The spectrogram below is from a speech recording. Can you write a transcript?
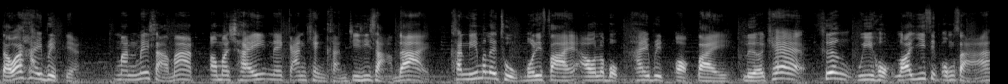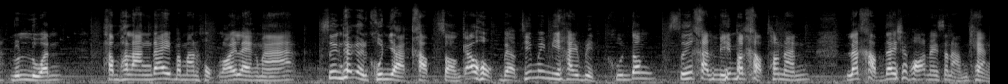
แต่ว่า Hybrid เนี่ยมันไม่สามารถเอามาใช้ในการแข่งขัน GT3 ได้ คันนี้มันเลยถูก modify เอาระบบ Hybrid ออกไป เหลือแค่เครื่อง V6 120 องศาล้วนๆทำพลังได้ประมาณ 600 แรงม้า ซึ่งถ้าเกิดคุณอยากขับ 296 แบบที่ไม่มีไฮบริดคุณต้องซื้อคันนี้มาขับเท่านั้น และขับได้เฉพาะในสนามแข่ง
